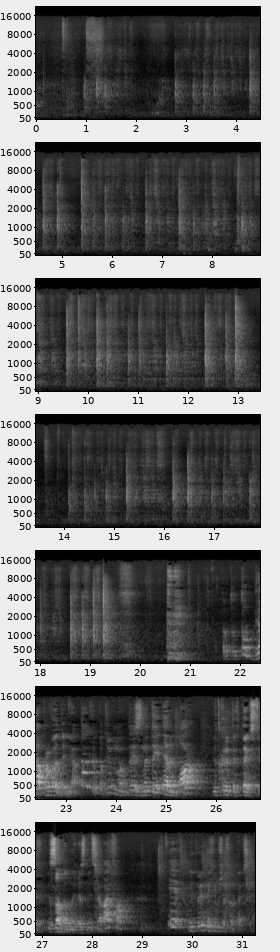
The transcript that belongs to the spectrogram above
Тобто тут для проведення атаки потрібно десь знайти n пар відкритих текстів із заданою різницею альфа і відповідних їм шифротекстів.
